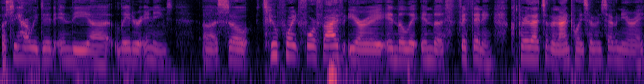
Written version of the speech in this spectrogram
let's see how he did in the uh, later innings. Uh, so 2.45 ERA in the in the fifth inning. Compare that to the 9.77 ERA.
